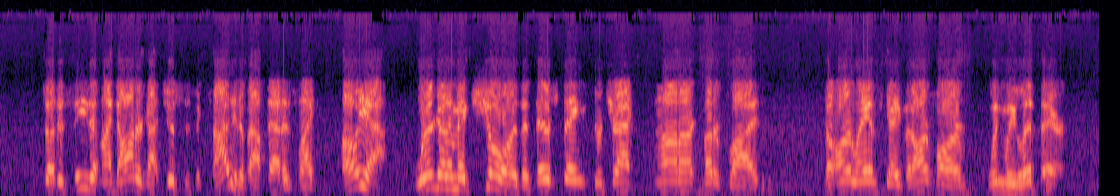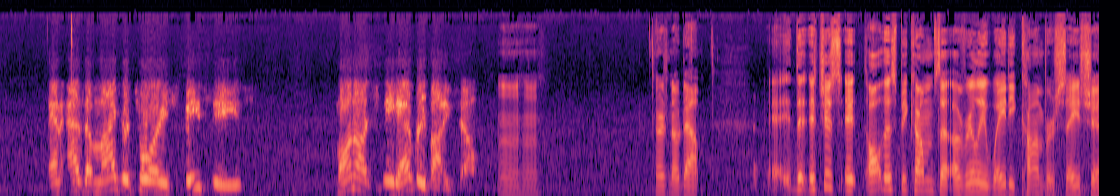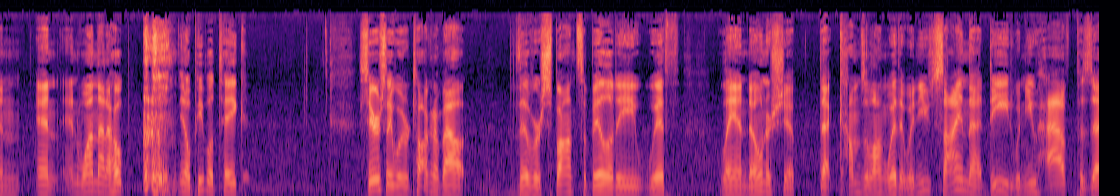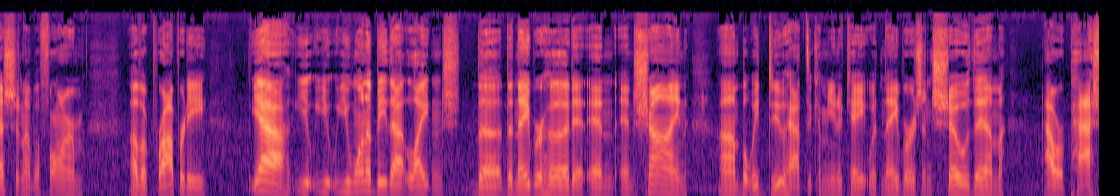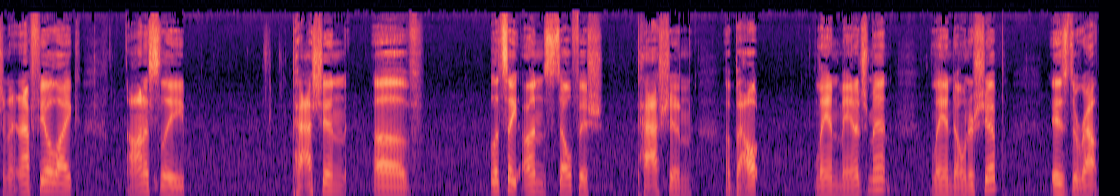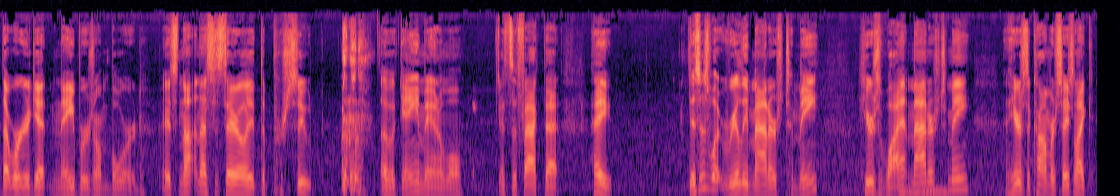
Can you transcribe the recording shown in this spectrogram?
So to see that my daughter got just as excited about that is like, oh yeah, we're going to make sure that there's things to attract monarch butterflies to our landscape at our farm when we live there. And as a migratory species, monarchs need everybody's help. Mm-hmm. There's no doubt. It, it just it all this becomes a, a really weighty conversation, and and one that I hope you know people take seriously when we're talking about the responsibility with land ownership that comes along with it. When you sign that deed, when you have possession of a farm, of a property, yeah, you you, you want to be that light in sh- the the neighborhood and and, and shine, um, but we do have to communicate with neighbors and show them our passion. And I feel like, honestly, passion of, let's say, unselfish passion about land management, land ownership, is the route that we're going to get neighbors on board. It's not necessarily the pursuit of a game animal. It's the fact that, hey, this is what really matters to me. Here's why it matters to me. And here's the conversation. Like,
